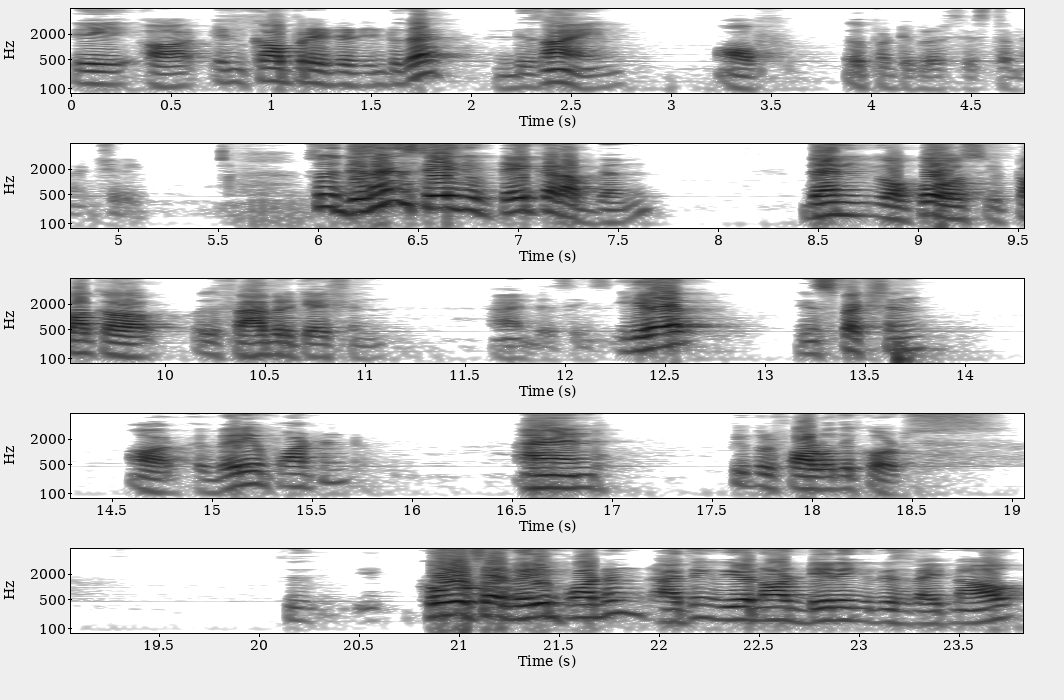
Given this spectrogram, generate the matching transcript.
they are incorporated into the design of the particular system actually. So, the design stage you take care of them, then you of course, you talk about the fabrication and the things. Here inspection are very important and people follow the codes. Codes are very important, I think we are not dealing with this right now,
